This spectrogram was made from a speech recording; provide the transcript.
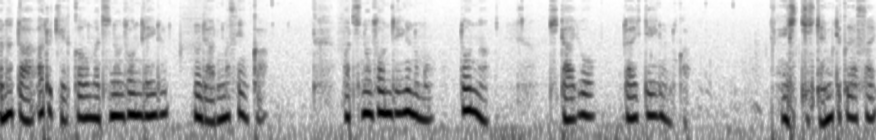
あなたはある結果を待ち望んでいるのでありませんか？待ち望んでいるのもどんな期待を抱いているのか？意識してみてください。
